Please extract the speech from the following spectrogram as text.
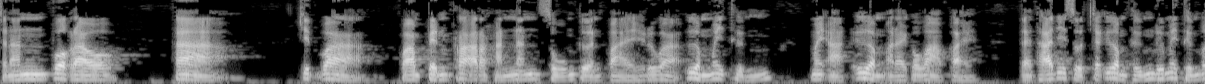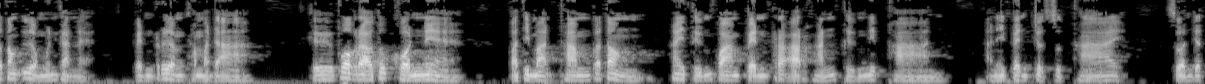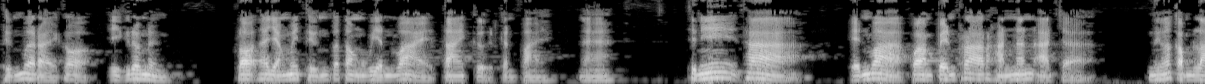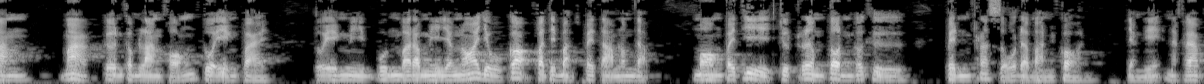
ฉะนั้นพวกเราถ้าคิดว่า ความเป็นพระอรหันต์นั้นสูงเกินไป หรือว่าเอื้อมไม่ถึง ไม่อาจเอื้อมอะไรก็ว่าไป แต่ท้ายที่สุดจะเอื้อมถึงหรือไม่ถึงก็ต้องเอื้อมเหมือนกันแหละ เป็นเรื่องธรรมดา คือพวกเราทุกคนเนี่ย ปฏิบัติธรรมก็ต้องให้ถึงความเป็นพระอรหันต์ถึงนิพพาน อันนี้เป็นจุดสุดท้าย ส่วนจะถึงเมื่อไหร่ก็อีกเรื่องหนึ่ง เพราะถ้ายังไม่ถึงก็ต้องเวียนว่ายตายเกิดกันไปนะ ทีนี้ถ้า เห็นว่าความเป็นพระอรหันต์นั้นอาจจะเหนือกำลังมากเกินกำลังของตัวเองไป ตัวเองมีบุญบารมียังน้อยอยู่ก็ปฏิบัติไปตามลำดับ มองไปที่จุดเริ่มต้นก็คือ เป็นพระโสดาบันก่อนอย่างนี้นะครับ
